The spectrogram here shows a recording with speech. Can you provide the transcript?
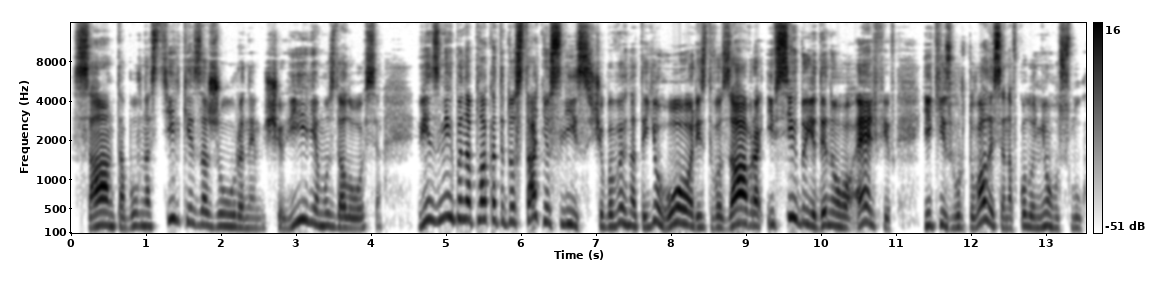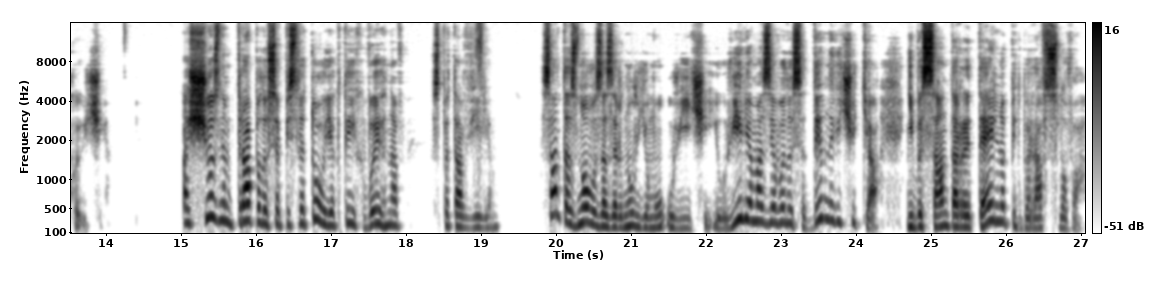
Санта був настільки зажуреним, що Вільяму здалося. Він зміг би наплакати достатньо сліз, щоби вигнати його, різдвозавра і всіх до єдиного ельфів, які згуртувалися навколо нього, слухаючи. А що з ним трапилося після того, як ти їх вигнав? спитав Вільям. Санта знову зазирнув йому у вічі, і у Вільяма з'явилося дивне відчуття, ніби Санта ретельно підбирав слова.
